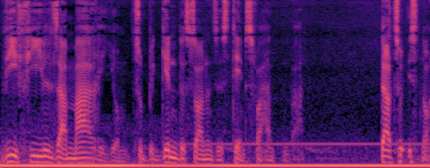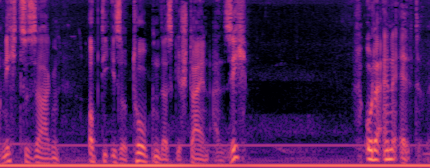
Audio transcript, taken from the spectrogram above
wie viel Samarium zu Beginn des Sonnensystems vorhanden war. Dazu ist noch nicht zu sagen, ob die Isotopen das Gestein an sich oder eine ältere,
